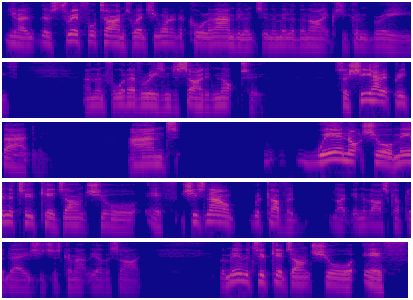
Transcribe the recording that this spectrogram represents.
you know, there was three or four times when she wanted to call an ambulance in the middle of the night because she couldn't breathe, and then for whatever reason decided not to. So she had it pretty badly, and we're not sure. Me and the two kids aren't sure if she's now recovered. Like in the last couple of days, she's just come out the other side. But me and the two kids aren't sure if,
